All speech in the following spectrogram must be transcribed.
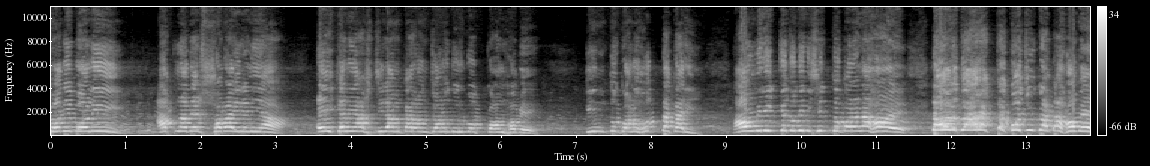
যদি বলি আপনাদের সবাই নিয়া এইখানে আসছিলাম কারণ জনদুর্ভোগ কম হবে। কিন্তু গণহত্যাকারী আওয়ামী লীগকে যদি নিষিদ্ধ করে না হয়, তাহলে তো আর একটা কচু কাটা হবে।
